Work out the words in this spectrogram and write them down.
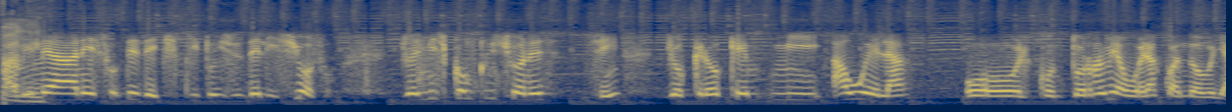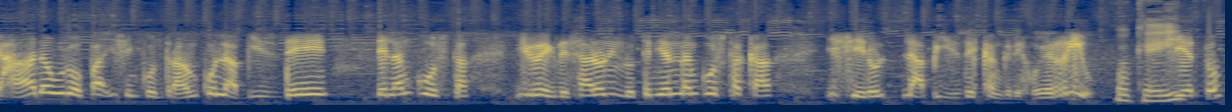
A mí me dan eso desde chiquito y eso es delicioso. Yo en mis conclusiones, ¿sí? Yo creo que mi abuela o el contorno de mi abuela cuando viajaban a Europa y se encontraban con la bis de, de langosta y regresaron y no tenían langosta acá, hicieron la bis de cangrejo de río. ¿Cierto?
